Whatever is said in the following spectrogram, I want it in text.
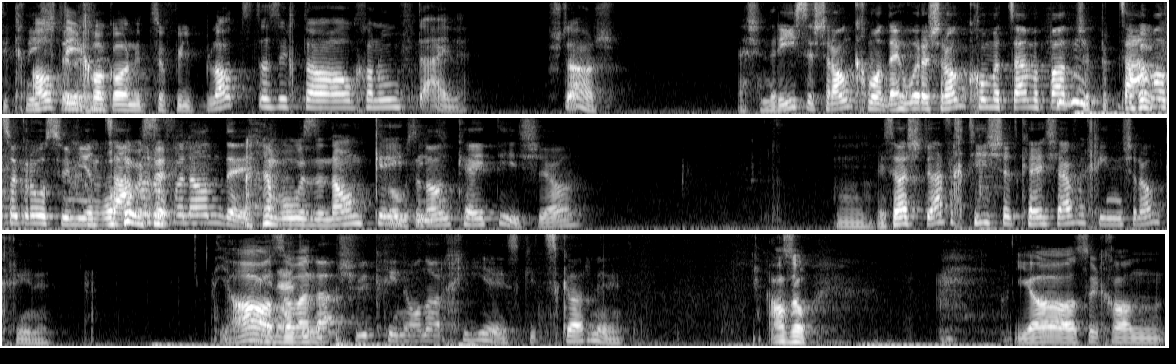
die. Alter, ich habe gar nicht so viel Platz, dass ich da all kann aufteilen kann. Verstehst Das ist ein riesen Schrank, Mann. Der hure Schrank, zusammenpacken, ist etwa zehnmal so gross wie wir zusammen aufeinander. du? Wo auseinandergeht. Wo auseinandergeht ist, ja. Mhm. Wieso hast du einfach T-Shirt, gehst einfach in den Schrank rein? Ja, also wenn... du lebst wirklich in Anarchie, das gibt es gar nicht. Also... Ja, also ich habe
